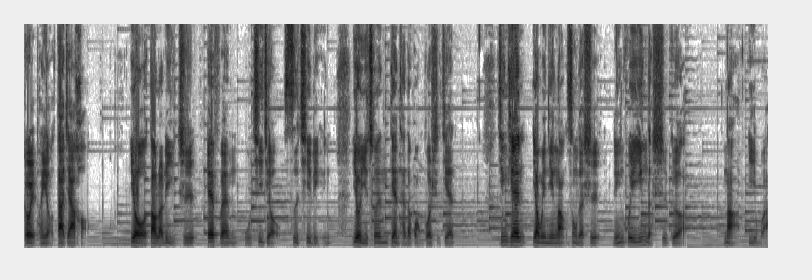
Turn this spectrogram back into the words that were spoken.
各位朋友，大家好！又到了荔枝 FM 五七九四七零又一村电台的广播时间。今天要为您朗诵的是林徽因的诗歌《那一晚》。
